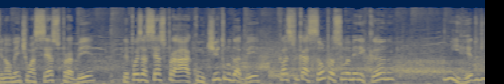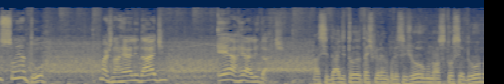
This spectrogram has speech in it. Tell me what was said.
finalmente um acesso para B, depois acesso para A com o título da B, classificação para Sul-Americana, um enredo de sonhador. Mas na realidade, é a realidade. A cidade toda está esperando por esse jogo, nosso torcedor.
